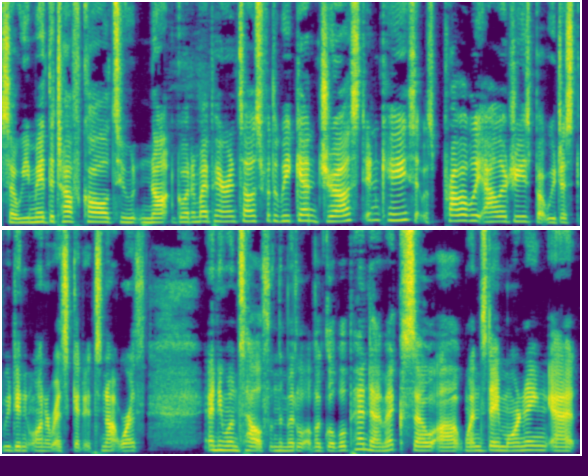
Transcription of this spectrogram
So we made the tough call to not go to my parents' house for the weekend just in case. It was probably allergies, but we just we didn't want to risk it. It's not worth anyone's health in the middle of a global pandemic. So uh, Wednesday morning at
